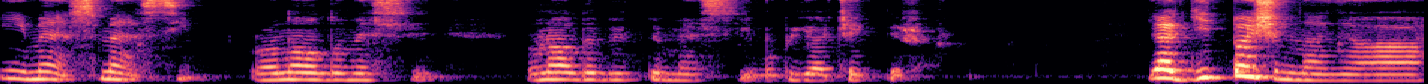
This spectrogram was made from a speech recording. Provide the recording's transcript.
İyi Messi, Messi. Ronaldo Messi. Ronaldo büyüktür Messi. Bu bir gerçektir. Ya git başımdan ya.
